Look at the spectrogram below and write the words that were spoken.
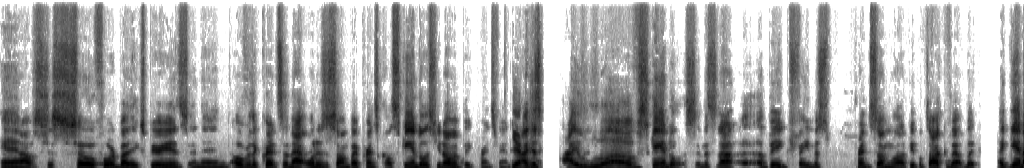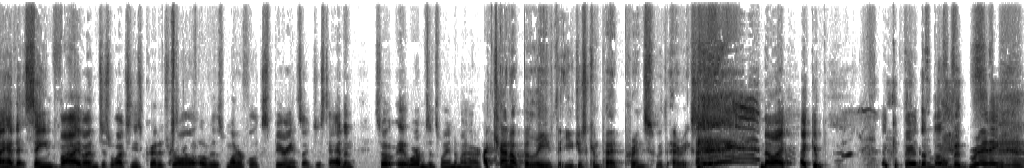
and I was just so floored by the experience. And then over the credits, and that one is a song by Prince called "Scandalous." You know, I'm a big Prince fan. Yeah. I just I love "Scandalous," and it's not a, a big famous Prince song. A lot of people talk about, but again, I had that same vibe. I'm just watching these credits roll over this wonderful experience I just had, and so it worms its way into my heart. I cannot believe that you just compared Prince with Eric. No, I I could. I compared the moment. Really?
